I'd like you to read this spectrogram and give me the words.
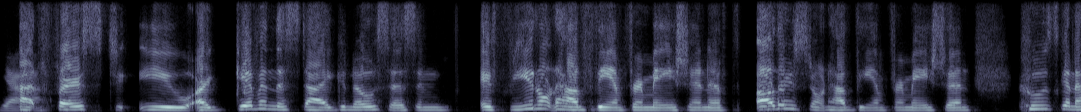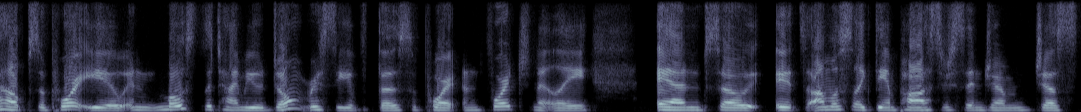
yeah. at first you are given this diagnosis and if you don't have the information if others don't have the information who's going to help support you and most of the time you don't receive the support unfortunately and so it's almost like the imposter syndrome just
